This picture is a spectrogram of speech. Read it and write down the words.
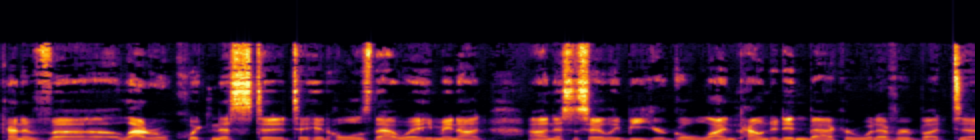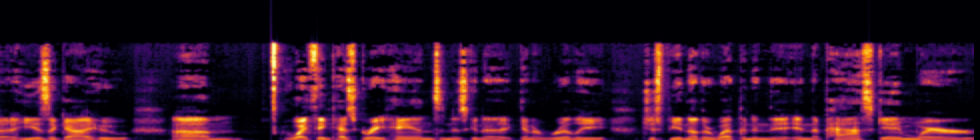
kind of, uh, lateral quickness to, to hit holes that way, he may not, uh, necessarily be your goal line pounded in back or whatever, but, uh, he is a guy who, um, who I think has great hands and is gonna gonna really just be another weapon in the in the pass game where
